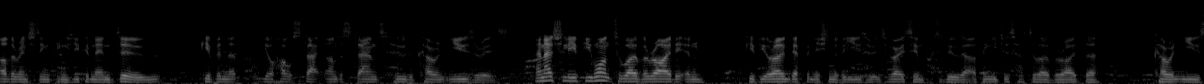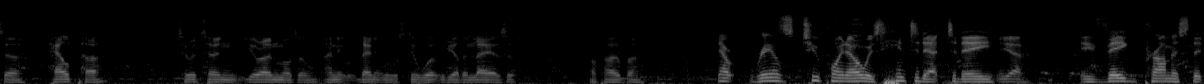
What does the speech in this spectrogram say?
other interesting things you can then do, given that your whole stack understands who the current user is. And actually, if you want to override it and give your own definition of a user, it's very simple to do that. I think you just have to override the current user helper to return your own model, and it, then it will still work with the other layers of, of Hobo. Now, Rails 2.0 is hinted at today. Yeah. A vague promise that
